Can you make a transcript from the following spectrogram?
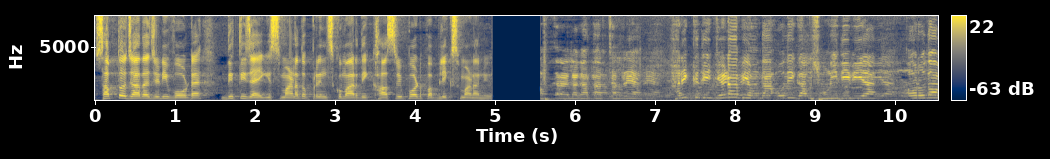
ਸਭ ਤੋਂ ਜ਼ਿਆਦਾ ਜਿਹੜੀ ਵੋਟ ਹੈ ਦਿੱਤੀ ਜਾਏਗੀ। ਸਮਾਣਾ ਤੋਂ ਪ੍ਰਿੰਸ ਕੁਮਾਰ ਦੀ ਖਾਸ ਰਿਪੋਰਟ, ਪਬਲਿਕ ਸਮਾਣਾ ਨਿਊਜ਼। ਲਗਾਤਾਰ ਚੱਲ ਰਿਹਾ ਹਰ ਇੱਕ ਦੀ ਜਿਹੜਾ ਵੀ ਆਉਂਦਾ, ਉਹਦੀ ਗੱਲ ਸੁਣੀ ਦੀ ਵੀ ਹੈ ਔਰ ਉਹਦਾ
